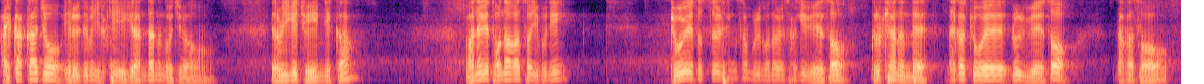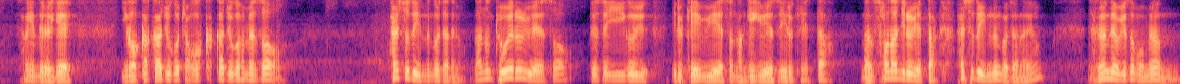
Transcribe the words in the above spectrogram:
아이 깎아줘. 예를 들면 이렇게 얘기를 한다는 거죠. 여러분 이게 죄입니까? 만약에 더 나가서 이분이 교회에서 쓸 행사 물건을 사기 위해서 그렇게 하는데 내가 교회를 위해서 나가서 상인들에게 이거 깎아주고 저거 깎아주고 하면서 할 수도 있는 거잖아요. 나는 교회를 위해서 그래서 이익을 이렇게 위해서 남기기 위해서 이렇게 했다. 난 선한 일을 했다. 할 수도 있는 거잖아요. 자, 그런데 여기서 보면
